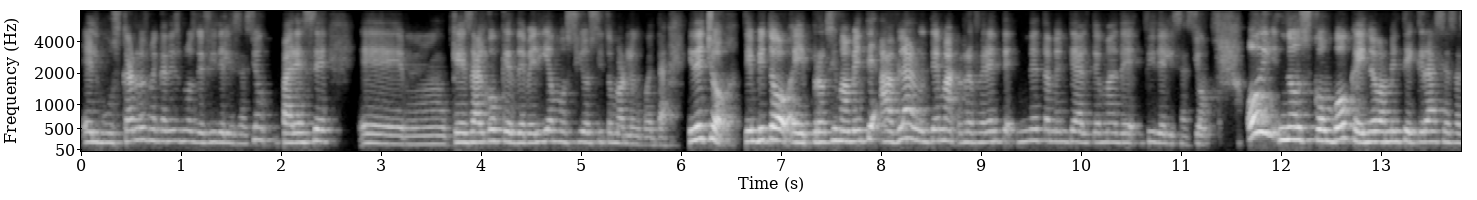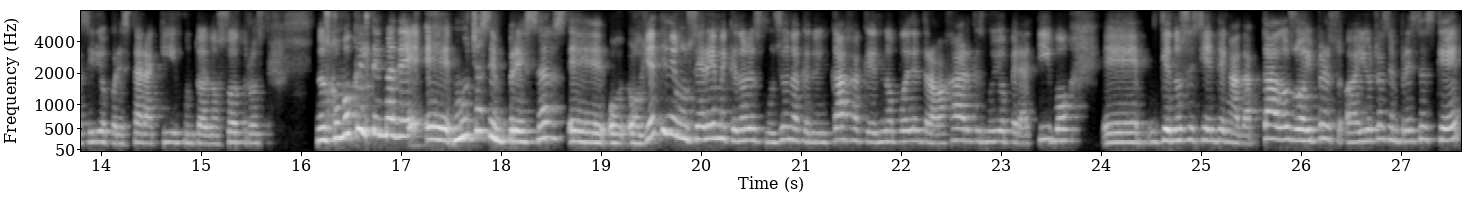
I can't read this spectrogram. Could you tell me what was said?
el buscar los mecanismos de fidelización parece em, que es algo que deberíamos sí o sí tomarlo en cuenta. Y de hecho, te invito eh, próximamente a hablar un tema referente netamente al tema de fidelización. Hoy nos convoca, y nuevamente gracias a Sirio por estar aquí junto a nosotros, nos convoca el tema de eh, muchas empresas eh, o, ya tienen un CRM que no les funciona, que no encaja, que no pueden trabajar, que es muy operativo, eh, que no se sienten adaptados o hay, hay otras empresas que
